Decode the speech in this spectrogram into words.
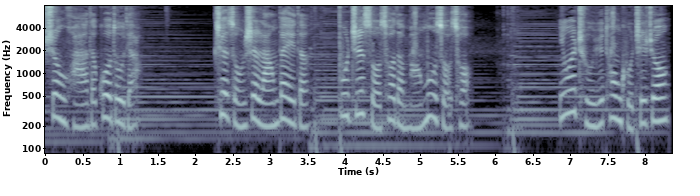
顺滑的过渡掉，却总是狼狈的、不知所措的盲目所措，因为处于痛苦之中。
